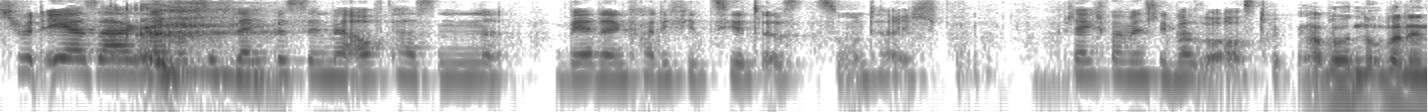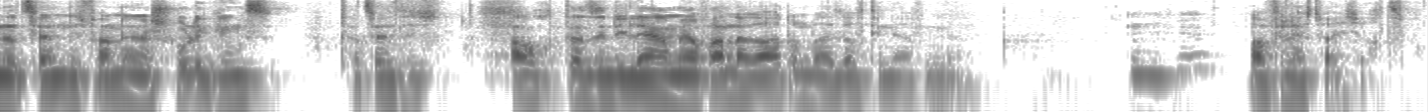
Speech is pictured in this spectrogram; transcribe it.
Ich würde eher sagen, da musst du vielleicht ein bisschen mehr aufpassen, wer denn qualifiziert ist zu unterrichten. Vielleicht wollen wir es lieber so ausdrücken. Aber nur bei den Dozenten. Ich fand, in der Schule ging es tatsächlich auch, da sind die Lehrer mir auf andere Art und Weise auf die Nerven gegangen. Mhm. Aber vielleicht war ich auch das. Pro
